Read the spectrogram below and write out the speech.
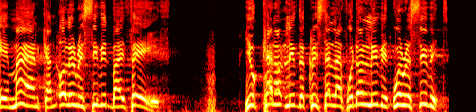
a man can only receive it by faith. You cannot live the Christian life. We don't live it, we receive it.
